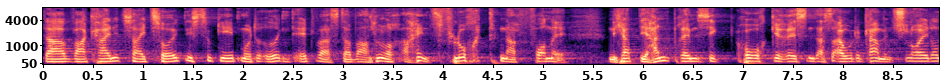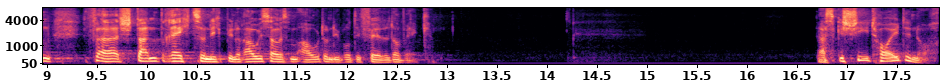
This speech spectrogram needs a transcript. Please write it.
Da war keine Zeit, Zeugnis zu geben oder irgendetwas. Da war nur noch eins, Flucht nach vorne. Und ich habe die Handbremse hochgerissen, das Auto kam ins Schleudern, stand rechts und ich bin raus aus dem Auto und über die Felder weg. Das geschieht heute noch.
